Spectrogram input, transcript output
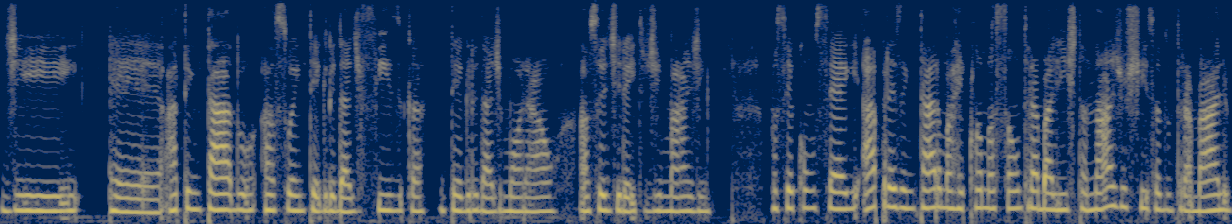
de é, atentado à sua integridade física, integridade moral, ao seu direito de imagem. Você consegue apresentar uma reclamação trabalhista na Justiça do Trabalho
